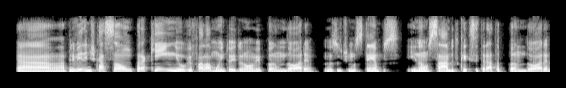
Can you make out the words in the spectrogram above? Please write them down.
Ah, a primeira indicação, pra quem ouviu falar muito aí do nome Pandora nos últimos tempos e não sabe do que, que se trata Pandora,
